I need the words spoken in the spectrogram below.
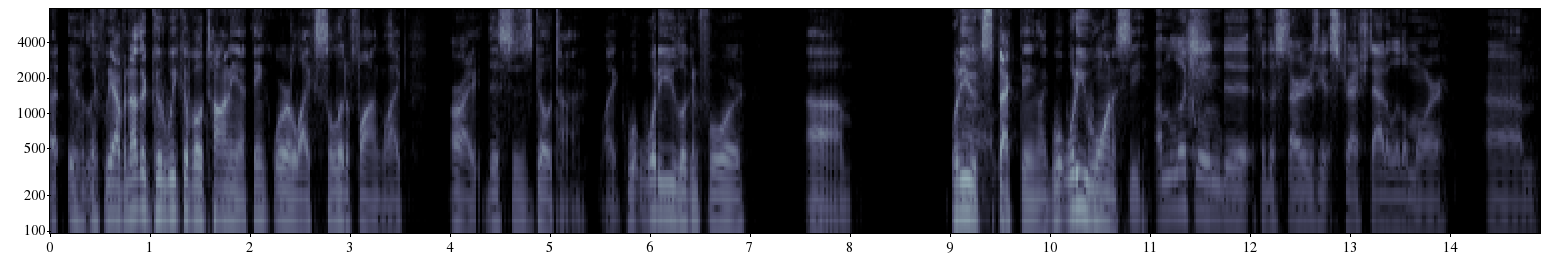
uh, if, if we have another good week of Ohtani i think we're like solidifying like all right, this is go time. Like, what what are you looking for? Um, what are you Um, expecting? Like, what what do you want to see? I'm looking to for the starters to get stretched out a little more. Um,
